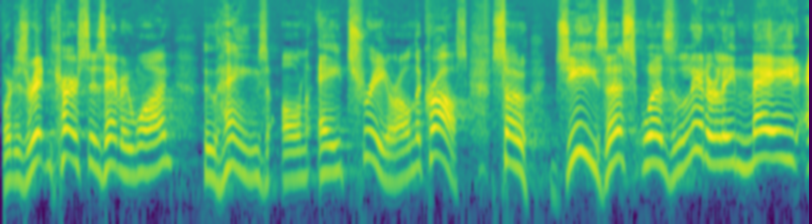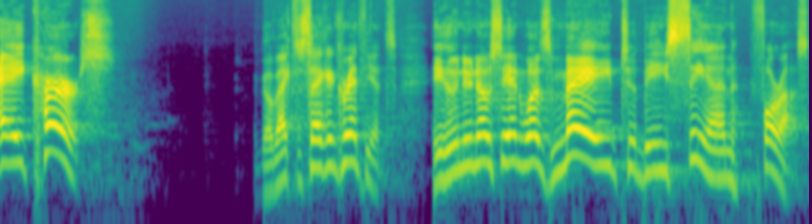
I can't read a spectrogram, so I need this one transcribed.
For it is written, curses everyone who hangs on a tree or on the cross. So Jesus was literally made a curse. Go back to Second Corinthians. He who knew no sin was made to be sin for us.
